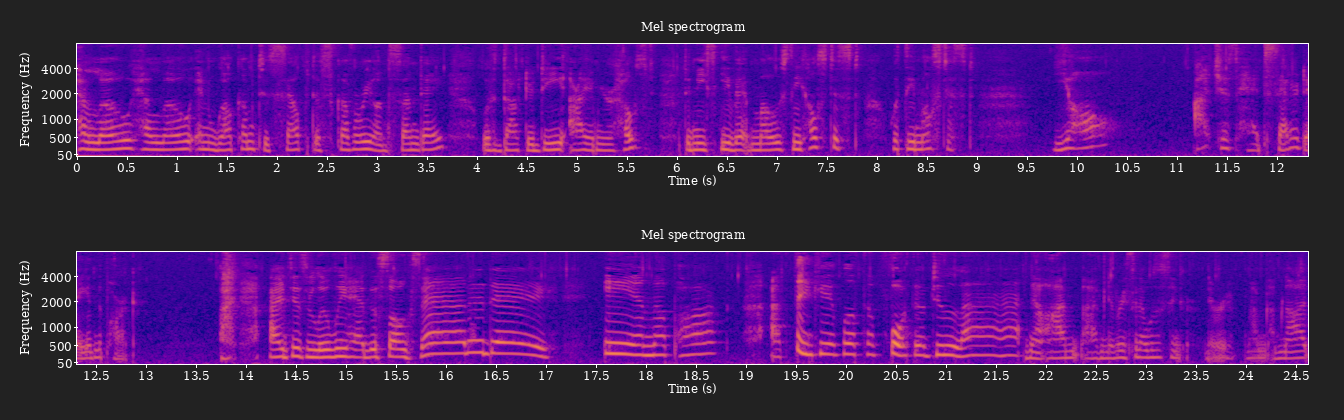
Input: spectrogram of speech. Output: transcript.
Hello, hello, and welcome to Self Discovery on Sunday with Dr. D. I am your host, Denise Yvette Mose, the hostess with the mostest. Y'all, I just had Saturday in the park. I, I just literally had the song Saturday in the park. I think it was the 4th of July. Now, I'm, I've never said I was a singer. Never, I'm, I'm not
